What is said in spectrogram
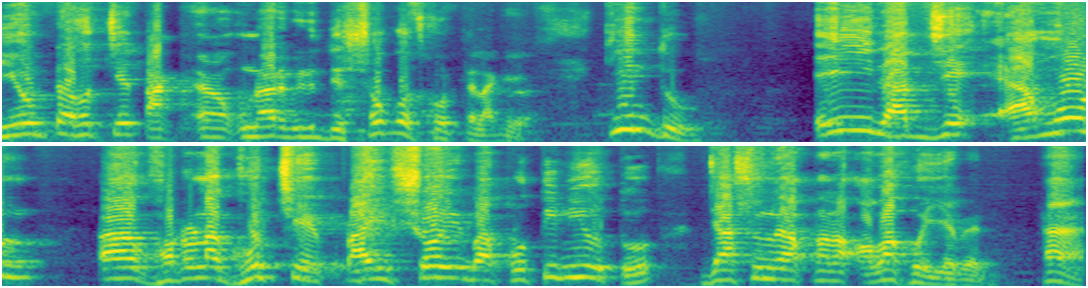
নিয়মটা হচ্ছে ওনার বিরুদ্ধে শোকজ করতে লাগে। কিন্তু এই রাজ্যে এমন ঘটনা ঘটছে প্রায়শই বা প্রতিনিয়ত, যা শুনে আপনারা অবাক হয়ে যাবেন। হ্যাঁ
